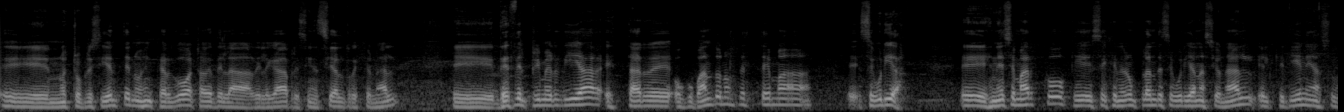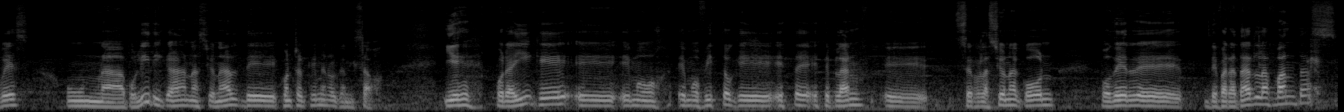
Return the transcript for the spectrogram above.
eh, nuestro presidente nos encargó a través de la delegada presidencial regional eh, desde el primer día estar eh, ocupándonos del tema seguridad. En ese marco que se generó un plan de seguridad nacional, el que tiene a su vez una política nacional de, contra el crimen organizado. Y es por ahí que hemos, hemos visto que este, este plan se relaciona con poder eh, desbaratar las bandas,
